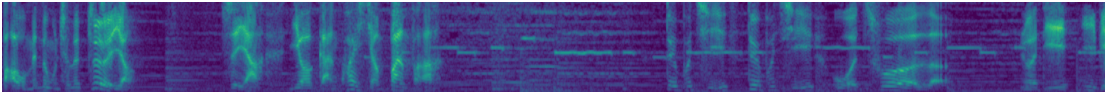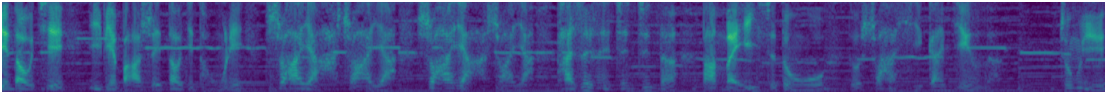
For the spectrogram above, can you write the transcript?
把我们弄成了这样。”“是呀，你要赶快想办法。”“对不起，对不起，我错了。”若迪一边道歉，一边把水倒进桶里，刷呀刷呀，刷呀刷呀，他认认真真的把每一只动物都刷洗干净了。终于，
